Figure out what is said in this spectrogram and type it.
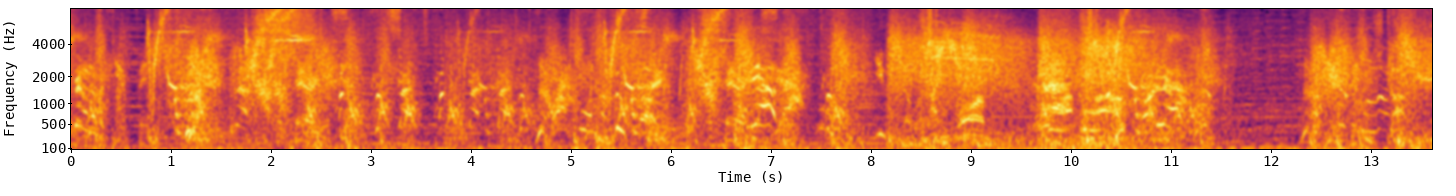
Get out of my yourself. You know what I.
